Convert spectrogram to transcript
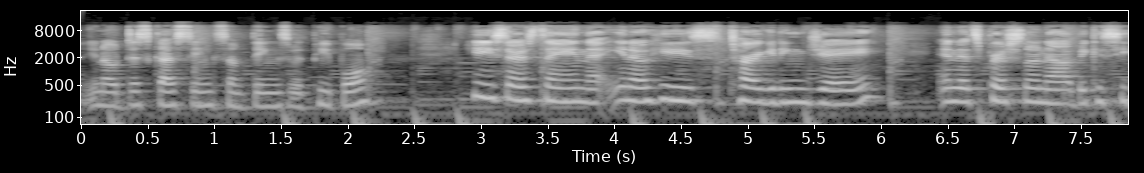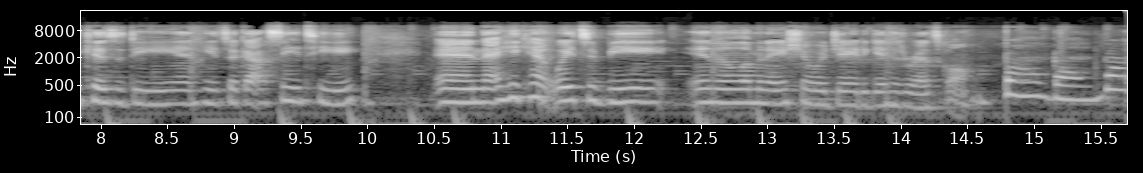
you know, discussing some things with people. He starts saying that you know he's targeting Jay, and it's personal now because he kissed Dee and he took out CT, and that he can't wait to be in elimination with Jay to get his red skull. Boom, boom, boom.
